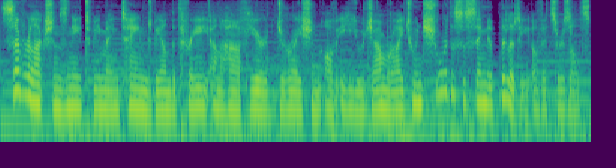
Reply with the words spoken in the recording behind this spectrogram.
Several actions need to be maintained beyond the three and a half year duration of EU JAMRAI to ensure the sustainability of its results.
